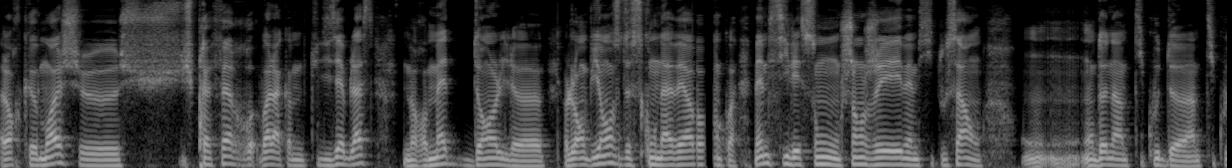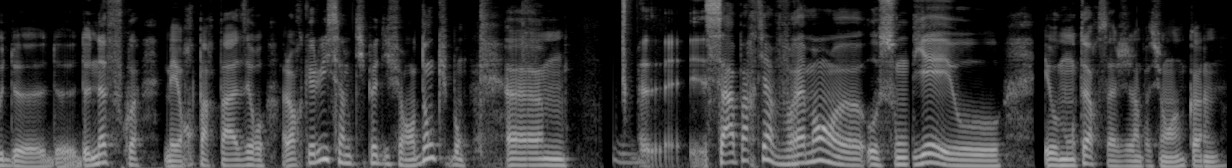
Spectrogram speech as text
alors que moi je je, préfère re- comme tu disais Blast me remettre dans l'ambiance de ce qu'on avait avant quoi. Même si les sons ont changé même si tout ça on on, on donne un petit coup de un petit coup de, neuf quoi. Mais on repart pas à zéro. Alors que lui c'est un petit peu différent. Donc bon euh, euh, ça appartient vraiment euh, au sondier et au et au monteur ça j'ai l'impression hein, quand même.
